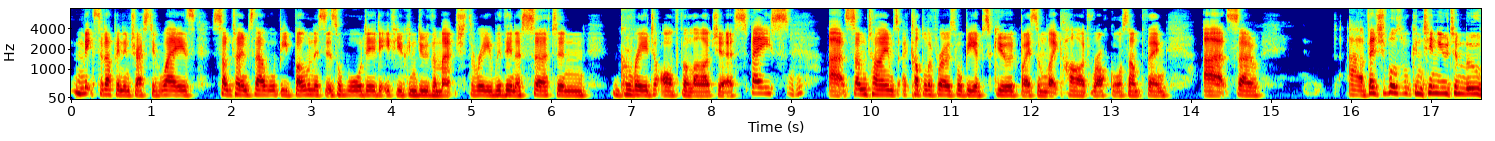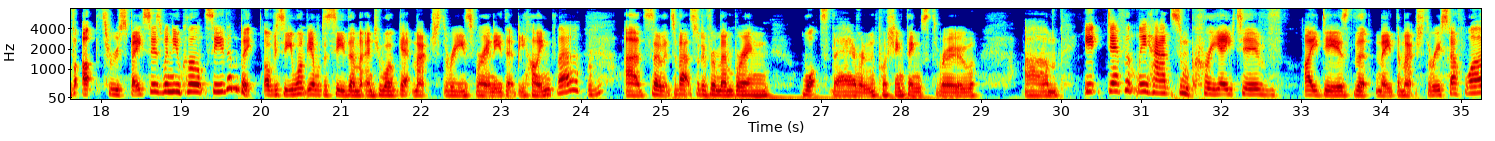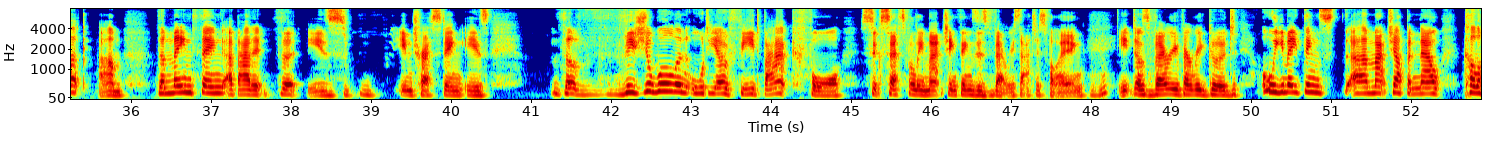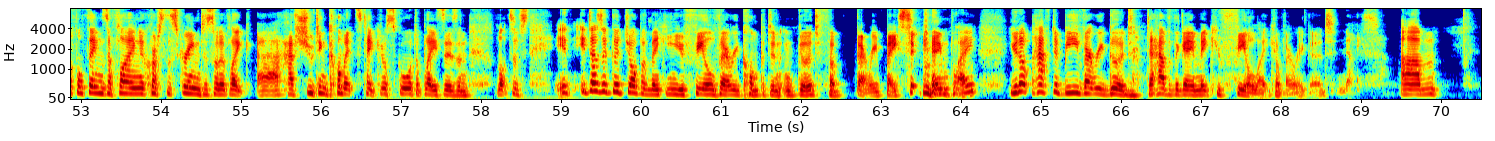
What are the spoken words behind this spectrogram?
mix it up in interesting ways. Sometimes there will be bonuses awarded if you can do the match three within a certain grid of the larger space. Mhm. Uh, sometimes a couple of rows will be obscured by some like hard rock or something. Uh, so uh, vegetables will continue to move up through spaces when you can't see them, but obviously you won't be able to see them, and you won't get match threes for any that are behind there. Mhm. Uh, so it's about sort of remembering what's there and pushing things through. Um, it definitely had some creative ideas that made the match three stuff work. Um, the main thing about it that is interesting is the visual and audio feedback for successfully matching things is very satisfying. Mhm. It does very, very good. Oh, you made things uh, match up, and now colorful things are flying across the screen to sort of like uh, have shooting comets take your score to places, and lots of. It it does a good job of making you feel very competent and good for very basic gameplay. You don't have to be very good to have the game make you feel like you're very good. Nice. Um,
